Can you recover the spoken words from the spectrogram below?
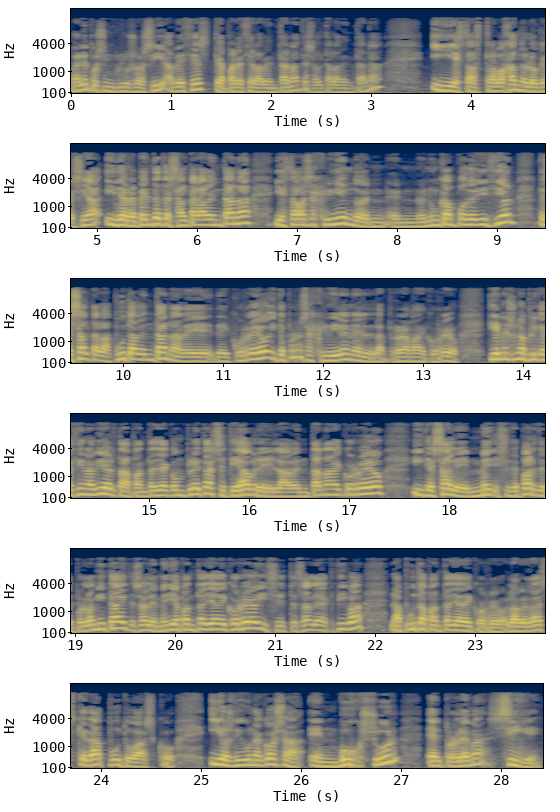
¿vale? Pues incluso así, a veces te aparece la ventana, te salta la ventana, y estás trabajando en lo que sea, y de repente te salta la ventana y estabas escribiendo en, en, un campo de edición, te salta la puta ventana de, correo y te pones a escribir en el programa de correo. Tienes una aplicación abierta a pantalla completa, se te abre la ventana de correo y te sale, se te parte por la mitad y te sale media pantalla de correo y se te sale activa la puta pantalla de correo la verdad es que da puto asco. Y os digo una cosa, en Bugsur el problema sigue.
